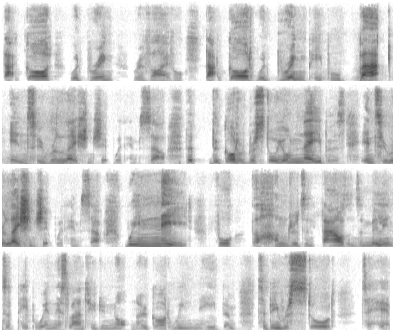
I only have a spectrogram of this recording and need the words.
That God would bring revival. That God would bring people back into relationship with Himself. That, that God would restore your neighbors into relationship with Himself. We need for the hundreds and thousands and millions of people in this land who do not know God, we need them to be restored to Him.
